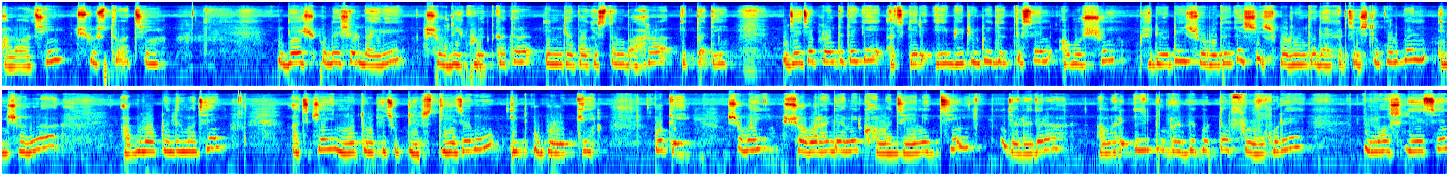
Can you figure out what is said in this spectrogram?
ভালো আছি, সুস্থ আছি। দেশ ও দেশের বাইরে, Saudi, Kuwait, Qatar, India, Pakistan, বাহরা ইত্যাদি যে যে প্রান্ত থেকে আজকের এই ভিডিওটি দেখতেছেন, অবশ্যই ভিডিওটি শুরু থেকে শেষ পর্যন্ত দেখার চেষ্টা করবেন। ইনশাল্লাহ আবারও আপনাদের মাঝে। আজকে নতুন কিছু টিপস দিয়ে যাব ঈদ উপলক্ষে। ওকে সবাই, সবার আগে আমি ক্ষমা চেয়ে নিচ্ছি। যারা যারা আমার এই টোটাল পেপারটা ফলো করে লস গিয়েছেন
